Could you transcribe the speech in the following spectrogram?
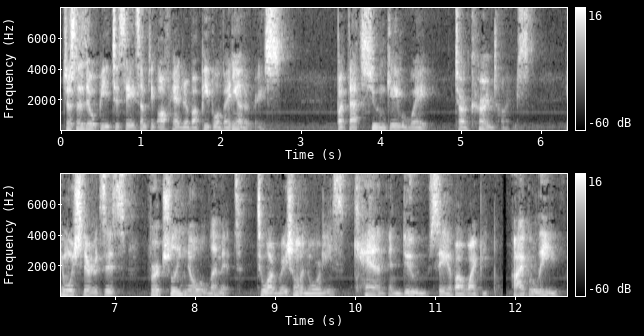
just as it would be to say something offhanded about people of any other race. But that soon gave way to our current times, in which there exists virtually no limit to what racial minorities can and do say about white people. I believe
